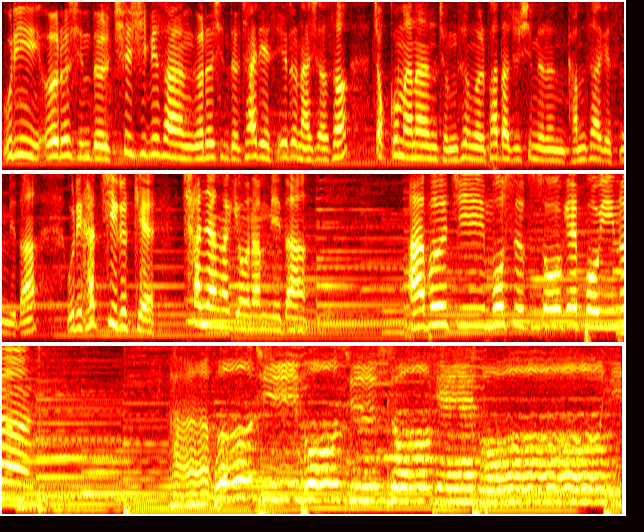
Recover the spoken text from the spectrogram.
우리 어르신들 70 이상 어르신들 자리에서 일어나셔서 조그만한 정성을 받아주시면 감사하겠습니다. 우리 같이 이렇게 찬양하기 원합니다. 아버지 모습 속에 보이는 아버지 모습 속에 보이는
